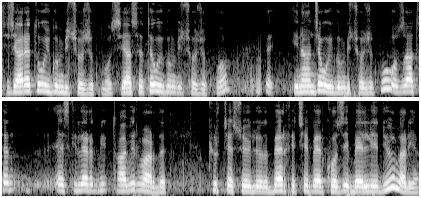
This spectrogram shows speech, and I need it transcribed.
Ticarete uygun bir çocuk mu? Siyasete uygun bir çocuk mu? E, inanca uygun bir çocuk mu? O zaten eskiler bir tabir vardı. Kürtçe söylüyordu. Berhiçe berkozi belli diyorlar ya.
